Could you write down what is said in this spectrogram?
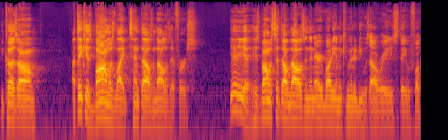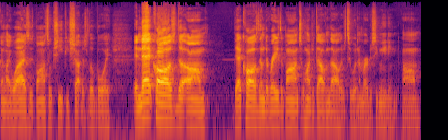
because um, I think his bond was like ten thousand dollars at first. Yeah, yeah. His bond was ten thousand dollars, and then everybody in the community was outraged. They were fucking like, "Why is his bond so cheap? He shot this little boy," and that caused the um, that caused them to raise the bond to hundred thousand dollars to an emergency meeting. Um,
